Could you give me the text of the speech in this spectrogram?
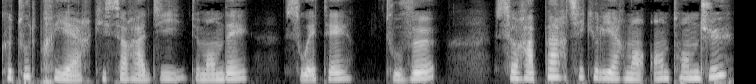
que toute prière qui sera dit, demandée, souhaitée, tout vœu, sera particulièrement entendue,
